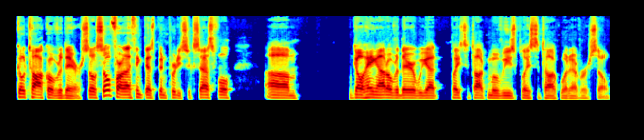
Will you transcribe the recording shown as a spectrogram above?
go talk over there. So so far I think that's been pretty successful. Um go hang out over there. We got place to talk movies, place to talk whatever. So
